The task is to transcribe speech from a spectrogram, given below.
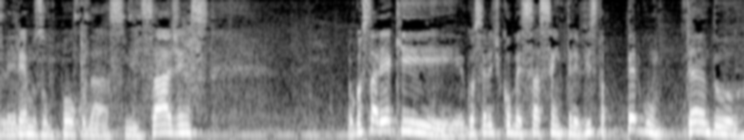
leremos um pouco das mensagens. Eu gostaria que eu gostaria de começar essa entrevista perguntando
